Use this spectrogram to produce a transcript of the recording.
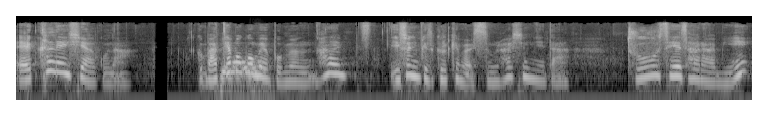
에클레시아구나. 그 마태복음에 보면 하나님 예수님께서 그렇게 말씀을 하십니다. 두세 사람이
